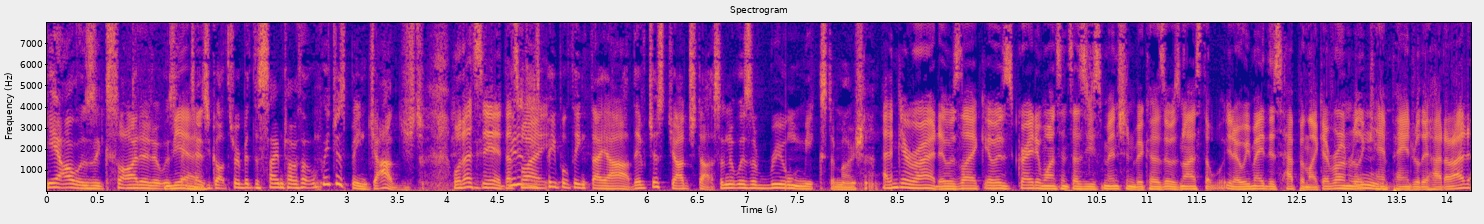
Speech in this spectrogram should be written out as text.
yeah, I was excited, it was Yeah. fantastic, got through, but at the same time, I thought, well, we're just being judged. Well, that's it. That's why these people think they are? They've just judged us, and it was a real mixed emotion. I think you're right. It was like it was great in one sense, as you mentioned, because it was nice that you know we made this happen. Like everyone Mm. really campaigned really hard, and I,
